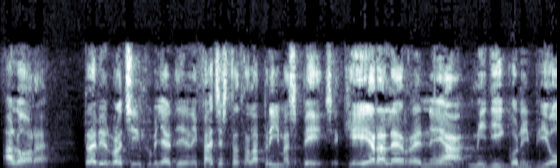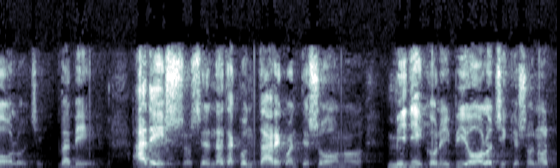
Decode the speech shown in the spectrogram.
Allora, 3,5 miliardi di anni fa c'è stata la prima specie, che era l'RNA, mi dicono i biologi, va bene. Adesso, se andate a contare quante sono, mi dicono i biologi che sono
